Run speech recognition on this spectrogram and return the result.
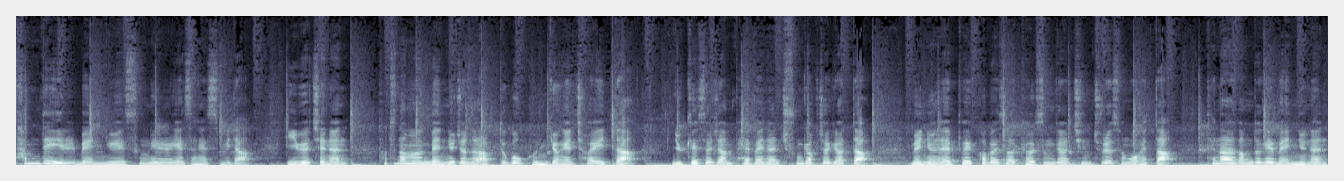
3대1 맨유의 승리를 예상했습니다. 이 매체는 토트넘은 맨유전을 앞두고 곤경에 처해 있다. 뉴캐슬전 패배는 충격적이었다. 맨유는 FA컵에서 결승전 진출에 성공했다. 텐 하흐 감독의 맨유는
